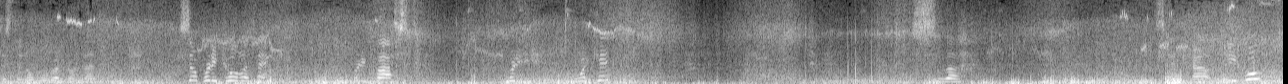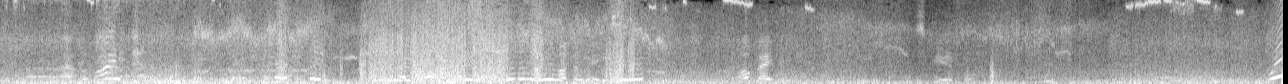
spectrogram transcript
just a normal red run then. Still pretty cool, I think. Pretty fast. Pretty wicked. Uh, take out people. Out the way. The piste. Oh baby. It's beautiful. Woo!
